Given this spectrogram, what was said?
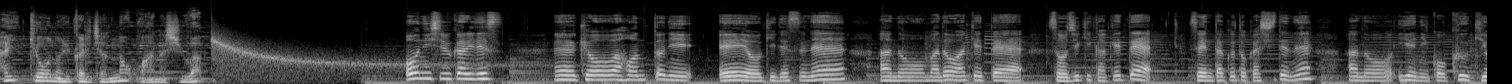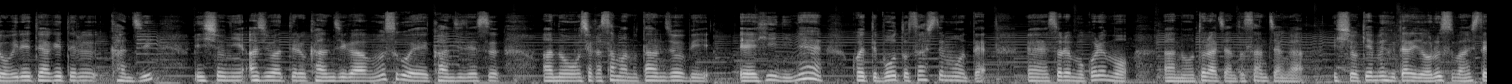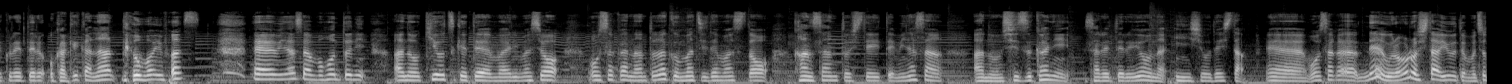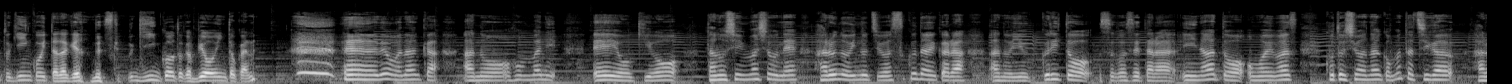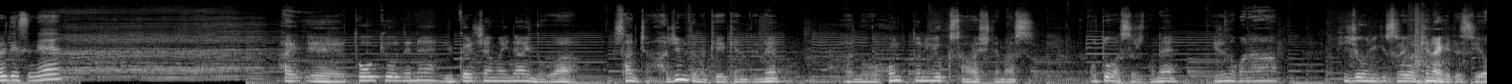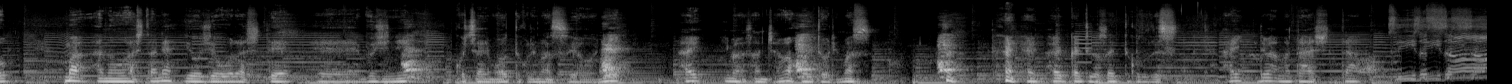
はい今日のゆかりちゃんのお話は？大西ゆかりです、えー今日は本当にええ陽気ですね。あの窓を開けて掃除機かけて洗濯とかしてねあの家にこう空気を入れてあげてる感じ。一緒に味わってる感じがものすごい感じです。あのお釈迦様の誕生日、えー日にねこうやってぼーっとさせてもうて、えーそれもこれもあのトラちゃんとサンちゃんが一生懸命2人でお留守番してくれてるおかげかなって思います、えー皆さんも本当にあの気をつけてまいりましょう。大阪なんとなく街出ますと閑散としていて皆さんあの静かにされてるような印象でした、えー大阪ねうろうろした言うてもちょっと銀行行っただけなんですけど銀行とか病病院とかね。えーでもなんかあのほんまにええ陽気を楽しみましょうね。春の命は少ないからあのゆっくりと過ごせたらいいなと思います。今年はなんかまた違う春ですね。はい、えー東京でねゆかりちゃんがいないのはさんちゃん初めての経験でねあの本当によく探してます。音がするとねいるのかな？非常にそれがけなげですよ。まああの明日ね用事を終わらして、えー無事にこちらに戻ってこれますように。はい今さんちゃんは吠えております。はいはい早く帰ってくださいってことです。はいではまた明日。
